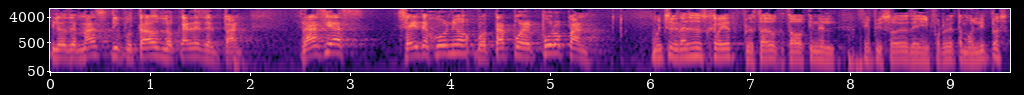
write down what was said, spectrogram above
y los demás diputados locales del PAN. Gracias. 6 de junio, votar por el puro PAN. Muchas gracias, Javier, por estar estado aquí en el episodio de Informe de Tamaulipas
